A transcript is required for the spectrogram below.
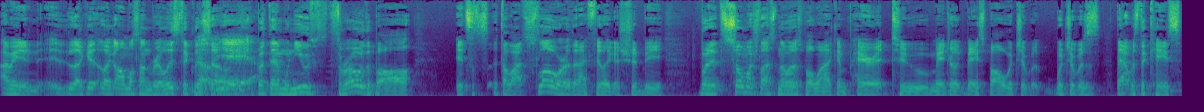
I mean, like like almost unrealistically No, so. yeah, yeah. But then when you throw the ball, it's it's a lot slower than I feel like it should be. But it's so much less noticeable when I compare it to Major League Baseball, which it was, which it was that was the case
